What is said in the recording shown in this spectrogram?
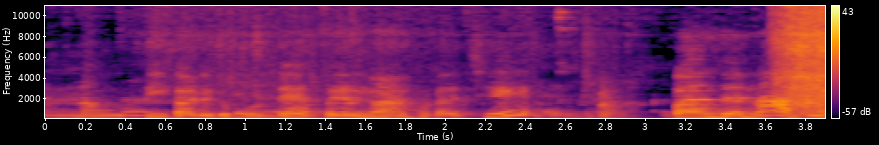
எண்ணெய் ஊற்றி கடுகு போட்டு பெருங்காயம் போட்டாச்சு. இப்போ அது என்ன அச்சு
